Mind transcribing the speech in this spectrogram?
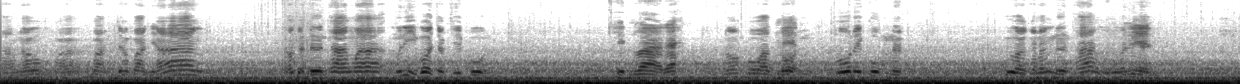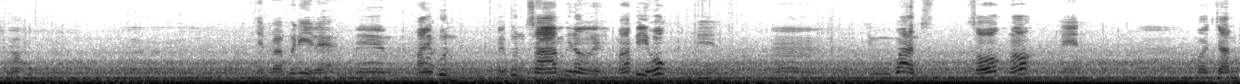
ถามเราว่าบ้านเจ้าบ้านยังเขาก็เดินทางมาเมื่อนี้บ่จากเทโปนเห็นว่านะ เนาะเพราะว่าตอนโทรในกลุ่มเนี่ยคือว่ากำลังเดินทางเหมือนวันนี้เนาะเห็นว่ามื้อนี้แหละแม่นไปพุ่นไปพุ่นสามพี่น้องเลยมาพี่หกแม่นอ่าอยู่บ้านสองเนาะ แม่นอ่าบ่อจันทร์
